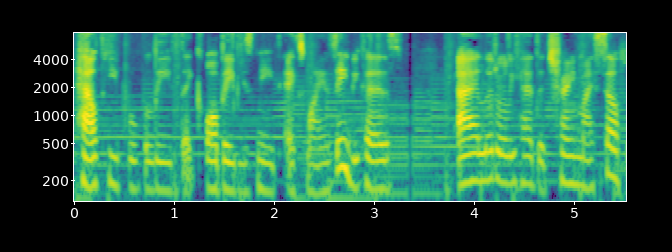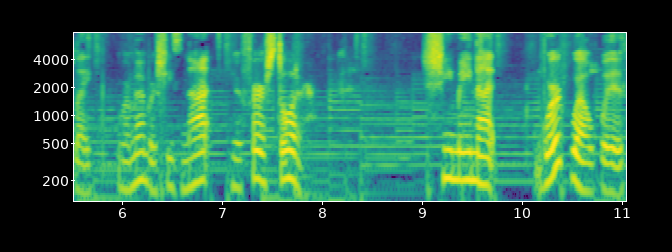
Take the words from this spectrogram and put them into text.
how people believe like all babies need X, Y, and Z. Because I literally had to train myself. Like, remember, she's not your first daughter. She may not work well with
